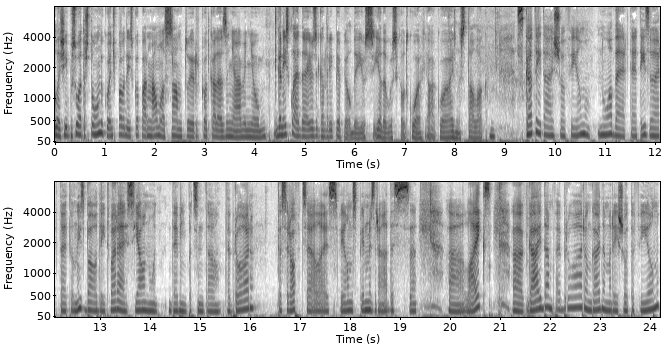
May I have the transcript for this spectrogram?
lai šī pusotra stunda, ko viņš pavadīs kopā ar Melno Samtu, ir kaut kādā ziņā viņu gan izklaidējusi, gan arī piepildījusi, iedavusi kaut ko, jā, ko aiznest tālāk. Skatītāji šo filmu novērtēt, izvērtēt un izbaudīt varēs jau no 19. februāra Tas ir oficiālais filmas pirmizrādes uh, laiks. Uh, gaidām februāru un gaidām arī šo filmu,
